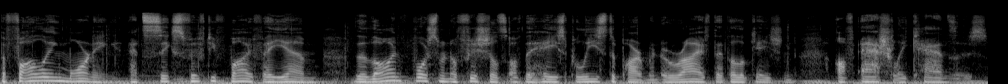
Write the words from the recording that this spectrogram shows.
The following morning at 6:55 a.m., the law enforcement officials of the Hays Police Department arrived at the location of Ashley, Kansas.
